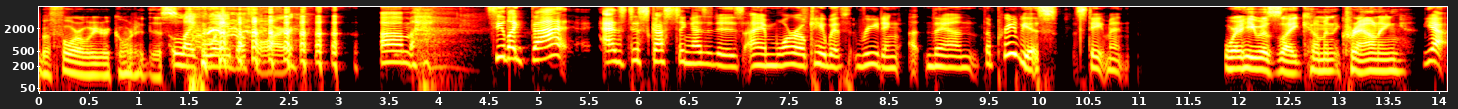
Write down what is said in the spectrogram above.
before we recorded this. Like way before. Um, see, like that, as disgusting as it is, I am more okay with reading uh, than the previous statement. Where he was like coming, crowning. Yeah.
